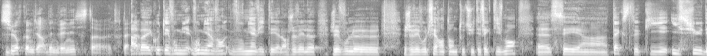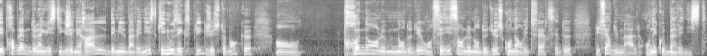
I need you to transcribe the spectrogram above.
Sur, comme dira Benveniste euh, tout à l'heure. Ah bah écoutez, vous m'y vous invitez, alors je vais, le, je, vais vous le, je vais vous le faire entendre tout de suite. Effectivement, euh, c'est un texte qui est issu des problèmes de linguistique générale d'Émile Benveniste, qui nous explique justement que en prenant le nom de Dieu ou en saisissant le nom de Dieu, ce qu'on a envie de faire, c'est de lui faire du mal. On écoute Benveniste.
